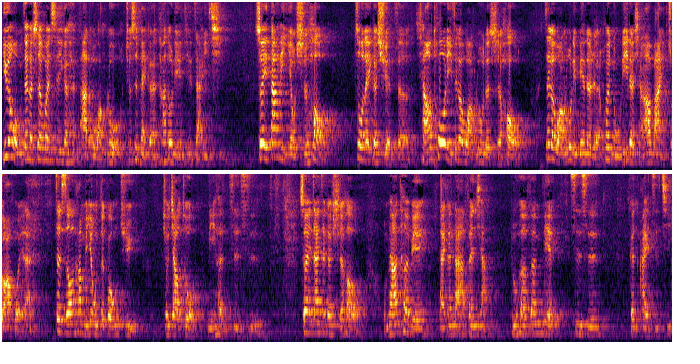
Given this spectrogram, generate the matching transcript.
因为我们这个社会是一个很大的网络，就是每个人他都连接在一起，所以当你有时候做了一个选择，想要脱离这个网络的时候。这个网络里面的人会努力的想要把你抓回来，这时候他们用的工具就叫做你很自私。所以在这个时候，我们要特别来跟大家分享如何分辨自私跟爱自己。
